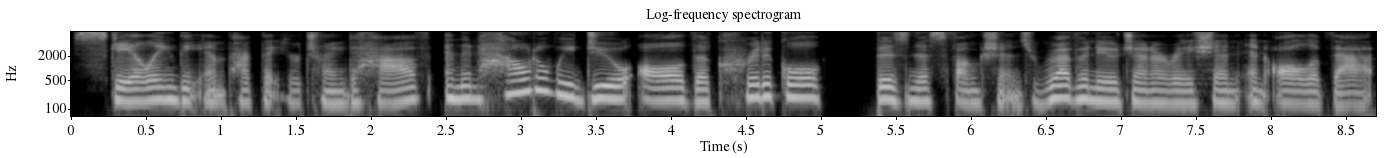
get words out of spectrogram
scaling the impact that you're trying to have. And then how do we do all the critical business functions, revenue generation, and all of that?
